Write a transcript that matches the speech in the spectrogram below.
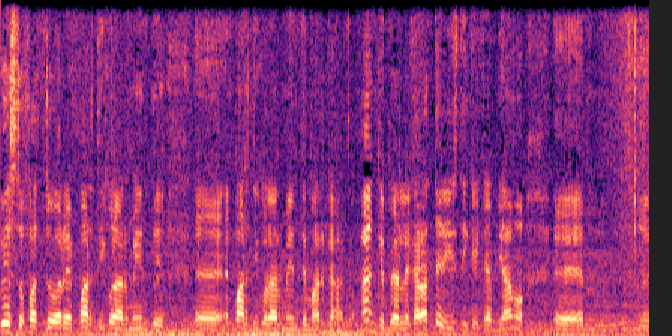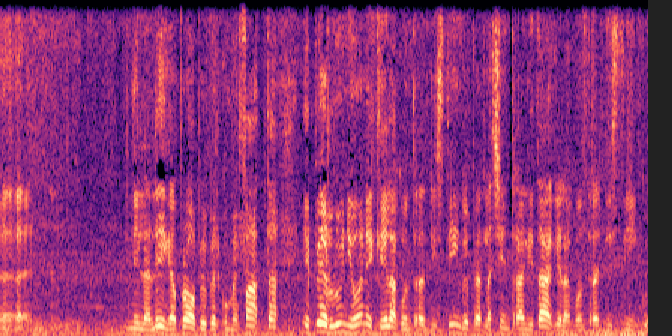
questo fattore è particolarmente, eh, è particolarmente marcato, anche per le caratteristiche che abbiamo ehm, eh, nella Lega proprio per come è fatta e per l'unione che la contraddistingue, per la centralità che la contraddistingue.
